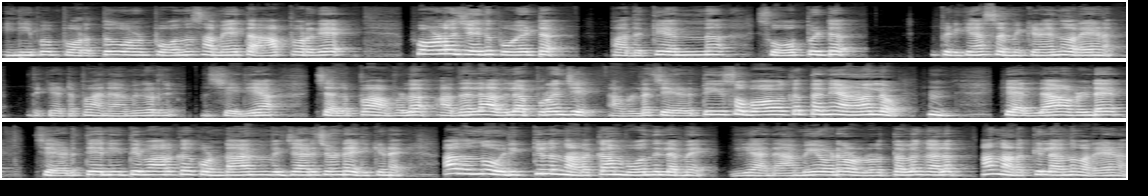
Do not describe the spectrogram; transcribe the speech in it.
ഇനിയിപ്പോ പുറത്ത് പോകുന്ന സമയത്ത് ആ പുറകെ ഫോളോ ചെയ്ത് പോയിട്ട് പതുക്കെ ഒന്ന് സോപ്പിട്ട് പിടിക്കാൻ ശ്രമിക്കണേന്ന് പറയണം. ഇത് കേട്ടപ്പോൾ അനാമി പറഞ്ഞു ശരിയാ ചിലപ്പോൾ അവൾ അതല്ല അതിലപ്പുറം ചെയ്യും. അവളുടെ ചേട്ടത്തി ഈ സ്വഭാവമൊക്കെ തന്നെയാണല്ലോ. എല്ലാം അവളുടെ ചേട്ടത്തി അനീത്തിമാർക്ക് കൊണ്ടാന്ന് വിചാരിച്ചുകൊണ്ടായിരിക്കണേ അതൊന്നും ഒരിക്കലും നടക്കാൻ പോകുന്നില്ലമ്മേ. ഈ അനാമിയോടെ ഉള്ളിടത്തോളം കാലം ആ നടക്കില്ല എന്ന് പറയാണ്.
